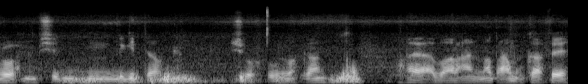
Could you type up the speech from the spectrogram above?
نروح نمشي لقدام نشوف المكان. هاي عبارة عن مطعم وكافيه.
